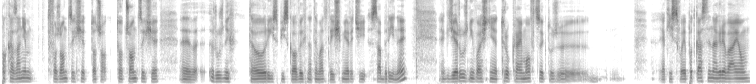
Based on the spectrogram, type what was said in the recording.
pokazaniem tworzących się, toczących się e, różnych teorii spiskowych na temat tej śmierci Sabriny, gdzie różni właśnie true crime'owcy, którzy jakieś swoje podcasty nagrywają,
